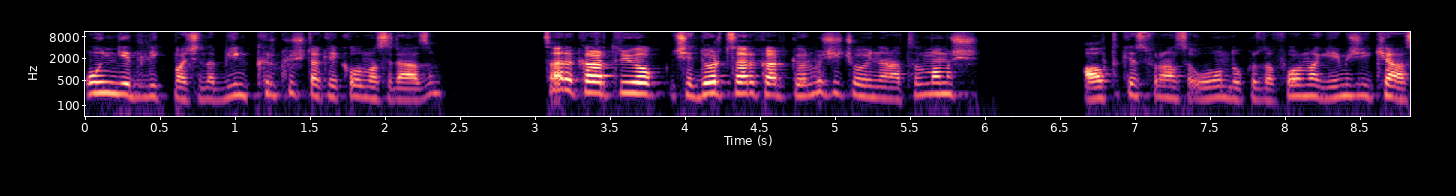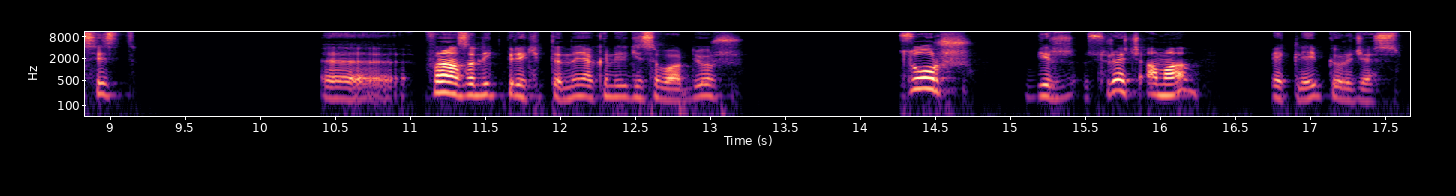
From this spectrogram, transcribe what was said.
17 lig maçında 1043 dakika olması lazım. Sarı kartı yok. Şey 4 sarı kart görmüş. Hiç oyundan atılmamış. 6 kez Fransa U19'da forma giymiş. 2 asist. Ee, Fransa Lig 1 ekiplerine yakın ilgisi var diyor. Zor bir süreç ama bekleyip göreceğiz.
